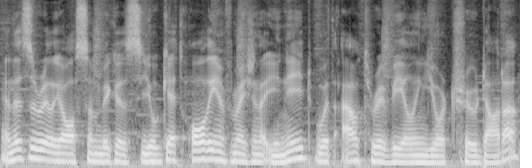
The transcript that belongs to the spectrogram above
And this is really awesome because you'll get all the information that you need without revealing your true data.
